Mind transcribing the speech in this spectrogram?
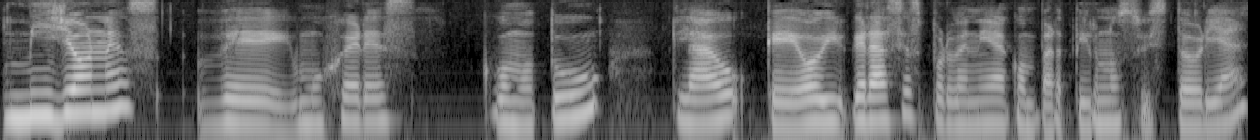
millones de mujeres como tú, Clau, que hoy gracias por venir a compartirnos tu historia,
